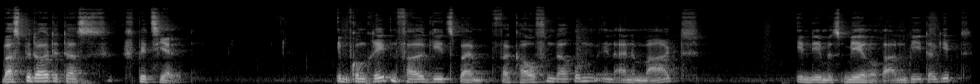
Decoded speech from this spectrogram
Was bedeutet das speziell? Im konkreten Fall geht es beim Verkaufen darum, in einem Markt, in dem es mehrere Anbieter gibt,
